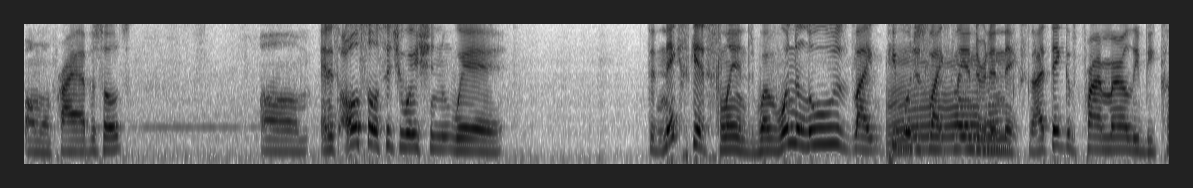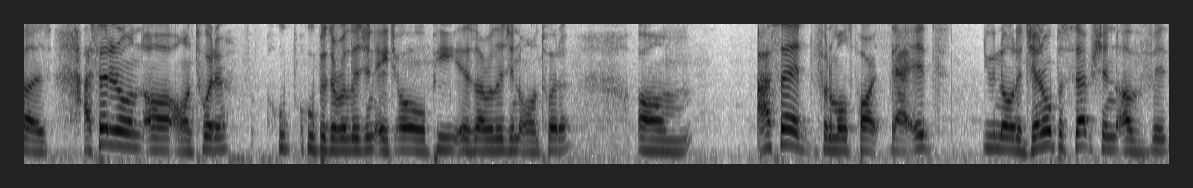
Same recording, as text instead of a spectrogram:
um, on prior episodes. Um, and it's also a situation where the Knicks get slandered. Whether win or lose, like people just like slandering the Knicks, and I think it's primarily because I said it on uh, on Twitter. Hoop, Hoop is a religion. H O O P is a religion on Twitter. Um, I said for the most part that it's you know the general perception of it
